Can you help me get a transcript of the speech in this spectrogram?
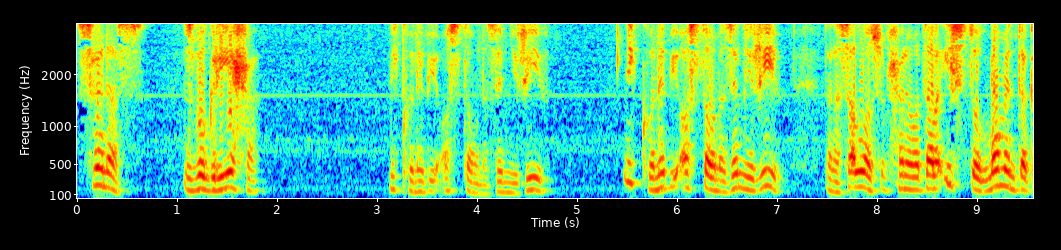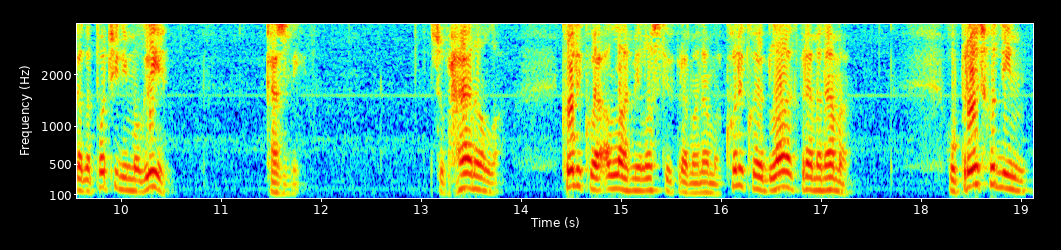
sve nas zbog grijeha, niko ne bi ostao na zemlji živ. Niko ne bi ostao na zemlji živ da nas Allah subhanahu wa ta'ala istog momenta kada počinimo grije kazni. Subhanallah, koliko je Allah milostiv prema nama, koliko je blag prema nama. U prethodnim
